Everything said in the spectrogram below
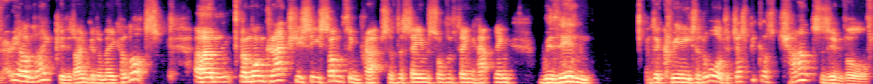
very unlikely that I'm going to make a loss. Um, and one can actually see something perhaps of the same sort of thing happening within the created order, just because chance is involved,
